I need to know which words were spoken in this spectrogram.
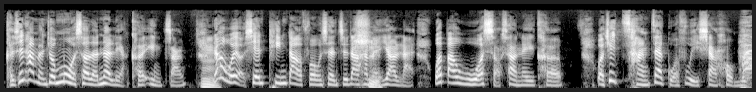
可是他们就没收了那两颗印章。嗯、然后我有先听到风声，知道他们要来，我把我手上那一颗，我去藏在国父遗像后面。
